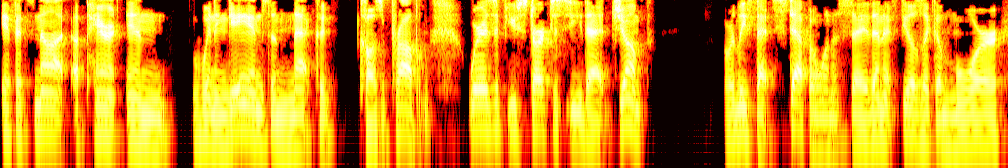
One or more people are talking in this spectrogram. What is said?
if it's not apparent in winning games, then that could cause a problem. Whereas if you start to see that jump, or at least that step, I want to say, then it feels like a more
